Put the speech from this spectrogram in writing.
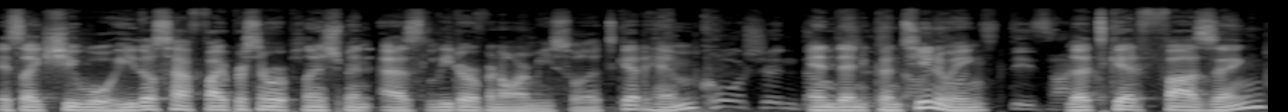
it's like Shiwu. He does have 5% replenishment as leader of an army. So let's get him. And then continuing, let's get Fa Zheng.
